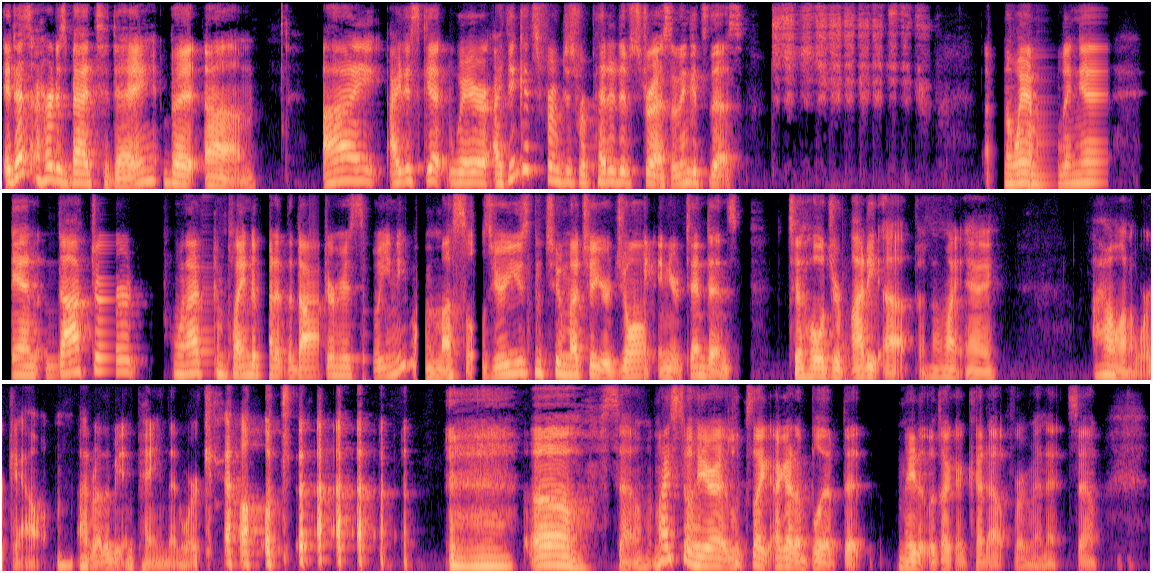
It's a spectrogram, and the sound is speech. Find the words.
it doesn't hurt as bad today, but um, I I just get where I think it's from just repetitive stress. I think it's this. The way I'm holding it. And doctor, when I've complained about it, the doctor has said, well, you need more muscles. You're using too much of your joint and your tendons to hold your body up. And I'm like, hey, I don't want to work out. I'd rather be in pain than work out. oh, so am I still here? It looks like I got a blip that made it look like I cut out for a minute. So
